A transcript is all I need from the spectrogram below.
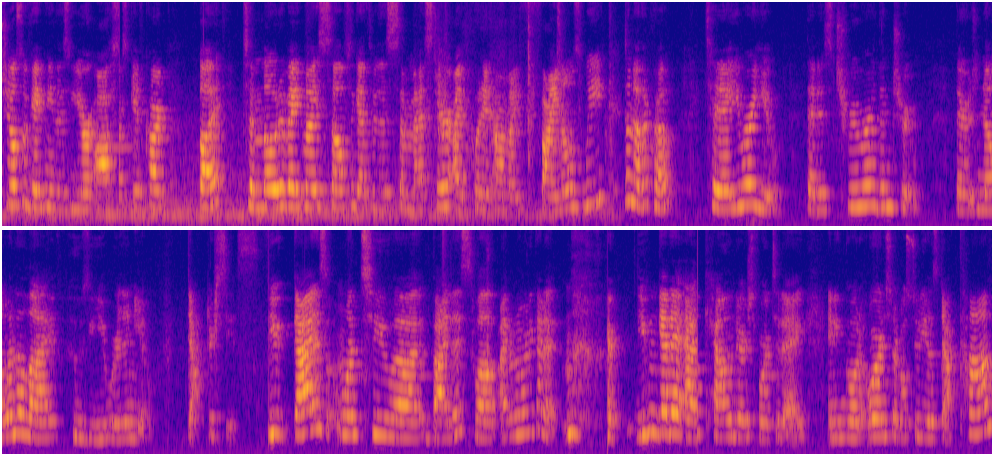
She also gave me this You're Awesome gift card, but to motivate myself to get through this semester, I put it on my finals week. Another quote, today you are you, that is truer than true. There is no one alive who's youer than you. Dr. Seuss. If you guys want to uh, buy this, well, I don't know where to get it. You can get it at calendars for today, and you can go to orangecirclestudios.com.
